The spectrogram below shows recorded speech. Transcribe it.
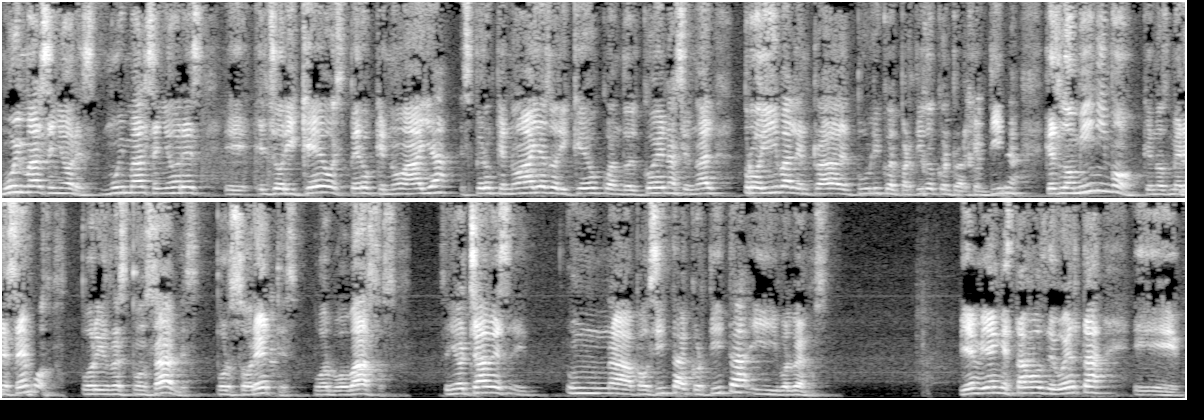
Muy mal, señores, muy mal, señores. Eh, el lloriqueo espero que no haya, espero que no haya lloriqueo cuando el COE Nacional prohíba la entrada del público al partido contra Argentina, que es lo mínimo que nos merecemos por irresponsables, por soretes, por bobazos. Señor Chávez, eh, una pausita cortita y volvemos. Bien, bien, estamos de vuelta. Eh,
